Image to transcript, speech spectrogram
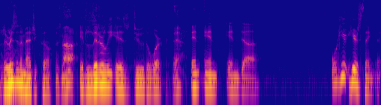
There no, isn't a magic pill. There's not. It literally is do the work. Yeah. And and and uh, well, here here's the thing.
